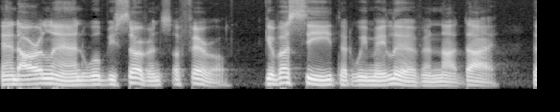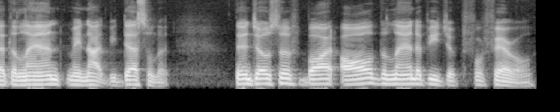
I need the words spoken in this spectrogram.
and our land will be servants of Pharaoh. Give us seed that we may live and not die, that the land may not be desolate. Then Joseph bought all the land of Egypt for Pharaoh,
